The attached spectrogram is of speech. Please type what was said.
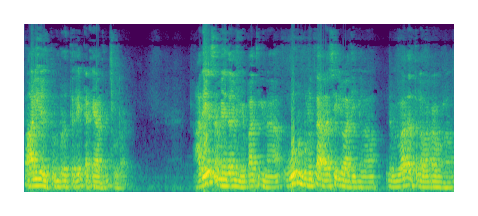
பாலியல் துன்புறுத்தலே கிடையாதுன்னு சொல்கிறாங்க அதே சமயத்தில் நீங்கள் பார்த்தீங்கன்னா ஊர் முழுக்க அரசியல்வாதிகளும் இந்த விவாதத்தில் வர்றவங்களும்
